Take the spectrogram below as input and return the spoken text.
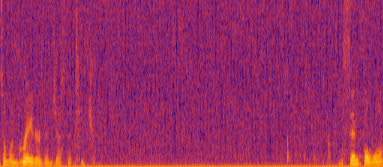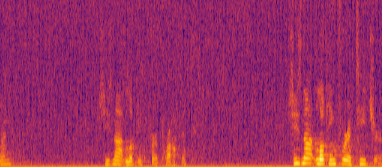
Someone greater than just a teacher. The sinful woman, she's not looking for a prophet. She's not looking for a teacher.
